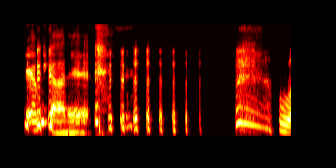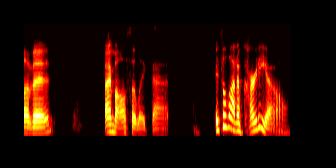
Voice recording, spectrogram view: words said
Yeah, we got it. love it i'm also like that it's a lot of cardio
